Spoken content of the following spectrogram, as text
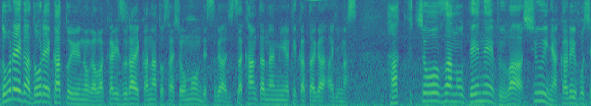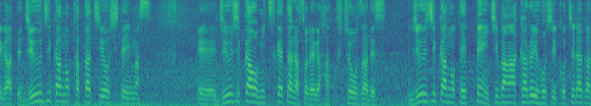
どれがどれかというのが分かりづらいかなと最初思うんですが実は簡単な見分け方があります。白鳥座のデネブは周囲に明るい星があって十字架の形をしています、えー、十字架を見つけたらそれが白鳥座です。十字架のてっぺん一番明るい星こちらが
